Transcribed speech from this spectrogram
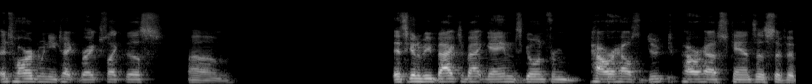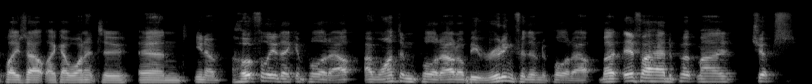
it's hard when you take breaks like this. Um, it's going to be back to back games going from powerhouse Duke to powerhouse Kansas if it plays out like I want it to. And, you know, hopefully they can pull it out. I want them to pull it out. I'll be rooting for them to pull it out. But if I had to put my chips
